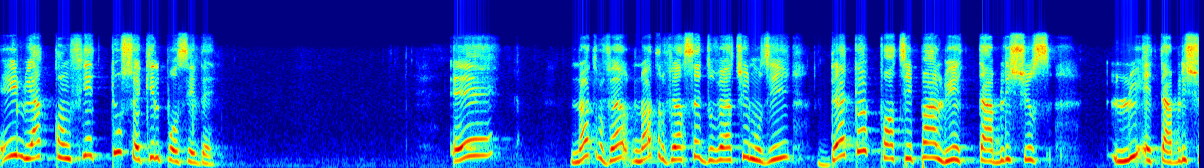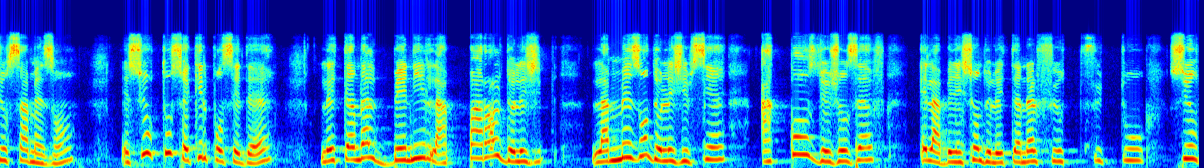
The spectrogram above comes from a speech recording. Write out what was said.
et il lui a confié tout ce qu'il possédait. Et notre, notre verset d'ouverture nous dit, dès que Potiphar lui établit sur, lui établit sur sa maison et sur tout ce qu'il possédait, l'Éternel bénit la parole de l'Égypte, la maison de l'Égyptien à cause de Joseph et la bénédiction de l'Éternel fut, sur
